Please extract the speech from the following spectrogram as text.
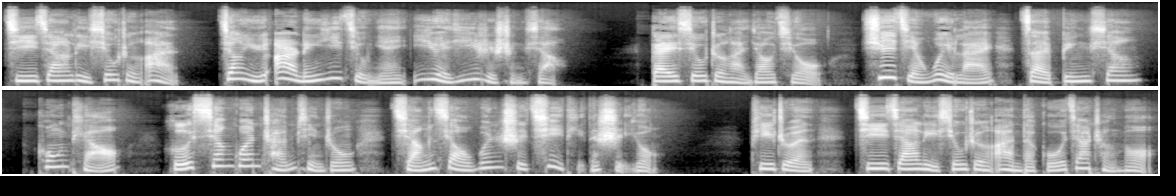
基加利修正案将于二零一九年一月一日生效。该修正案要求削减未来在冰箱。空调和相关产品中强效温室气体的使用，批准基加利修正案的国家承诺，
